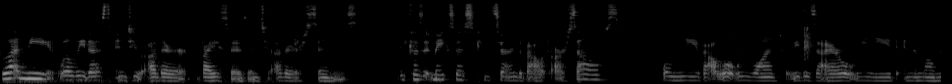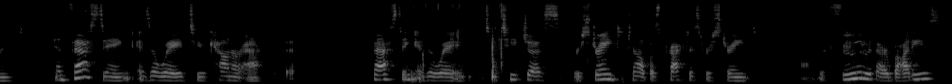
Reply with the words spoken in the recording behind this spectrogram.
Gluttony will lead us into other vices, into other sins, because it makes us concerned about ourselves only about what we want, what we desire, what we need in the moment. And fasting is a way to counteract this. Fasting is a way to teach us restraint, to help us practice restraint um, with food, with our bodies,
